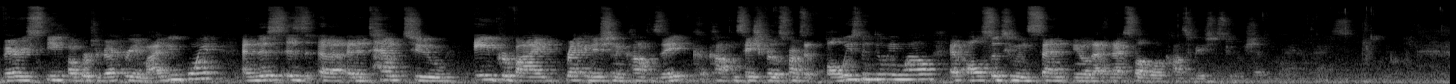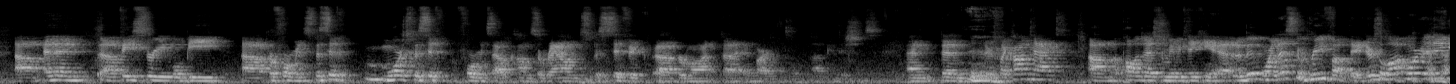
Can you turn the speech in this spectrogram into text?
very steep upward trajectory in my viewpoint, and this is uh, an attempt to a provide recognition and compensate, compensation for those farms that have always been doing well, and also to incent you know that next level of conservation stewardship. Um, and then uh, phase three will be uh, performance specific, more specific performance outcomes around specific uh, Vermont uh, environmental uh, conditions. And then there's my contact. Um, apologize for maybe taking a, a bit more. That's the brief update. There's a lot more to dig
